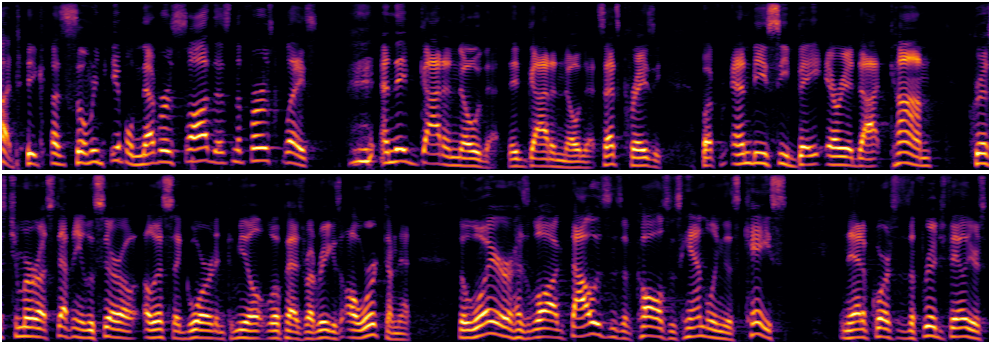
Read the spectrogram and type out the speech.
it because so many people never saw this in the first place. And they've got to know that. They've got to know that. So that's crazy. But from NBCBayArea.com, Chris Chmura, Stephanie Lucero, Alyssa Goard, and Camille Lopez Rodriguez all worked on that. The lawyer has logged thousands of calls who's handling this case. And that, of course, is the fridge failures.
